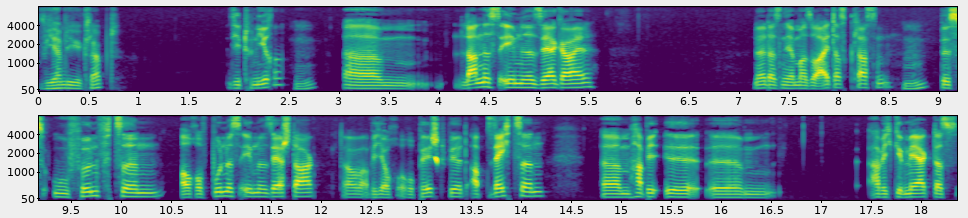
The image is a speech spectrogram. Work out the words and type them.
Wie haben die geklappt? Die Turniere? Mhm. Ähm, Landesebene sehr geil. Ne, das sind ja immer so Altersklassen. Mhm. Bis U15 auch auf Bundesebene sehr stark. Da habe ich auch europäisch gespielt. Ab 16 ähm, habe ich, äh, ähm, hab ich gemerkt, dass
